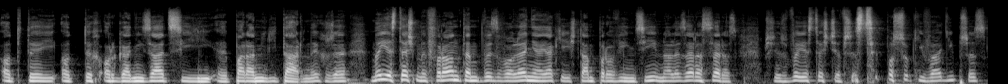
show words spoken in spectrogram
od, tej, od tych organizacji e, paramilitarnych, że my jesteśmy frontem wyzwolenia jakiejś tam prowincji, no ale zaraz, zaraz, przecież wy jesteście wszyscy poszukiwani przez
